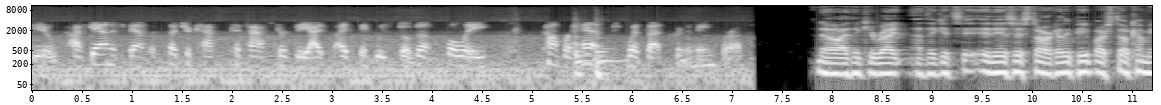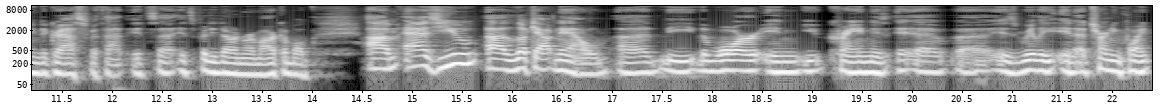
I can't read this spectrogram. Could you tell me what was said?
you know, Afghanistan was such a ca- catastrophe. I, I think we still don't fully comprehend what that's going to mean for us. No, I think you're right. I think it's it is historic. I think people are still coming to grasp with that. It's uh, it's pretty darn remarkable. Um, as you uh, look out now, uh, the the war in Ukraine is uh, uh, is really in a turning point.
